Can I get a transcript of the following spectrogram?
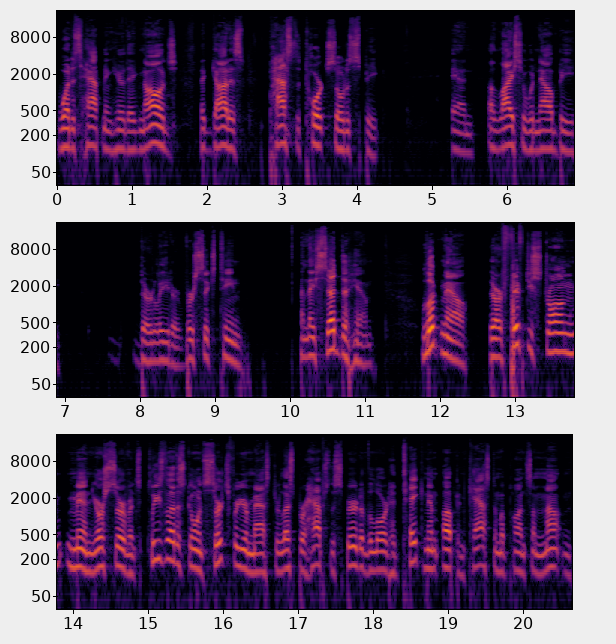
what is happening here. They acknowledge that God has passed the torch, so to speak. And Elisha would now be their leader. Verse 16 And they said to him, Look now, there are fifty strong men, your servants. Please let us go and search for your master, lest perhaps the Spirit of the Lord had taken him up and cast him upon some mountain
